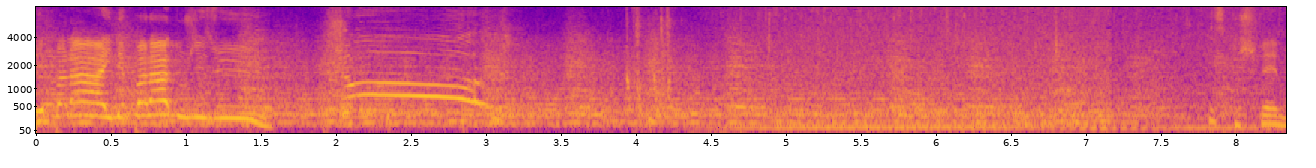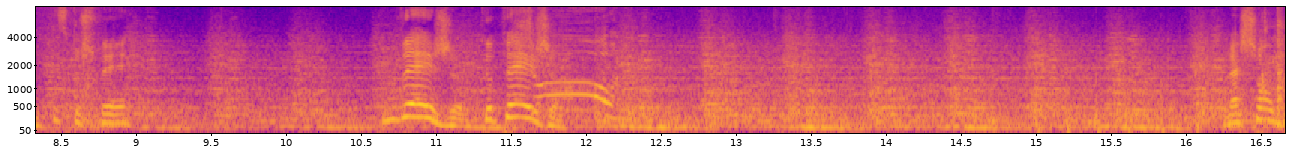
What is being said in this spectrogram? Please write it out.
Il est pas là, il est pas là, d'où Jésus Qu'est-ce que je fais? Qu'est-ce que je fais? Où vais-je? Que fais-je? La chambre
